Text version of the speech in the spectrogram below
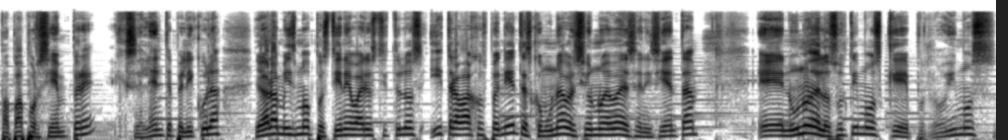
Papá por siempre, excelente película, y ahora mismo pues tiene varios títulos y trabajos pendientes, como una versión nueva de Cenicienta. En uno de los últimos que pues lo vimos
